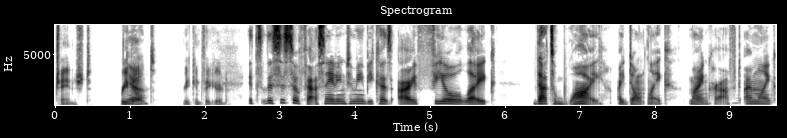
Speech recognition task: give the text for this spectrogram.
changed rebuilt reconfigured It's this is so fascinating to me because I feel like that's why I don't like Minecraft. I'm like,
